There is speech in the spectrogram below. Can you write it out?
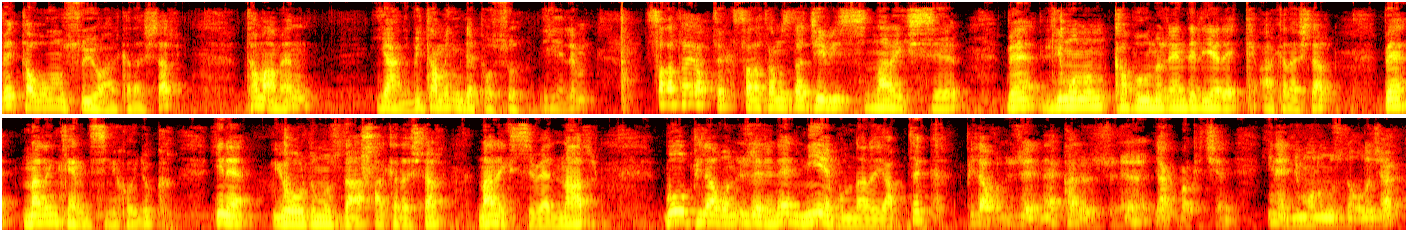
ve tavuğun suyu arkadaşlar. Tamamen yani vitamin deposu diyelim. Salata yaptık. Salatamızda ceviz, nar ekşisi ve limonun kabuğunu rendeleyerek arkadaşlar ve narın kendisini koyduk. Yine yoğurdumuzda arkadaşlar nar ekşisi ve nar. Bu pilavın üzerine niye bunları yaptık? Pilavın üzerine kalorisini yakmak için yine limonumuz da olacak.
